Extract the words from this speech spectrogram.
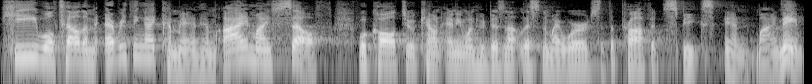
He will tell them everything I command him. I myself will call to account anyone who does not listen to my words that the prophet speaks in my name.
